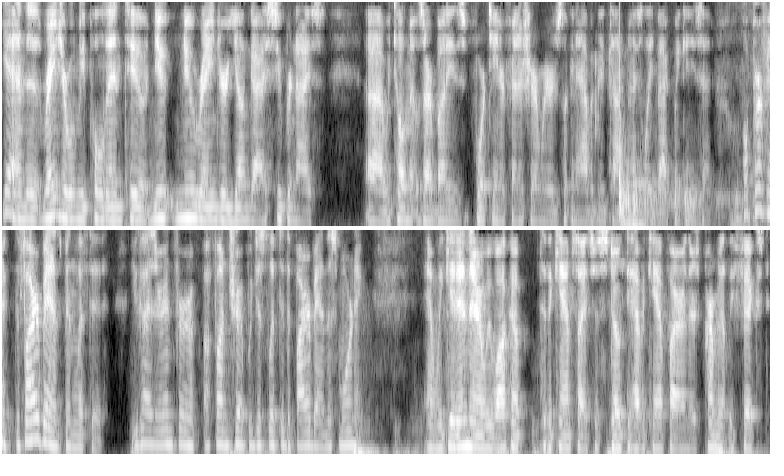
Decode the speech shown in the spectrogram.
Yeah, and the ranger when we pulled into new new ranger, young guy, super nice. Uh, we told him it was our buddy's 14er finisher, and we were just looking to have a good time, nice laid back weekend. He said, "Oh, perfect! The fire ban's been lifted. You guys are in for a, a fun trip. We just lifted the fire ban this morning." And we get in there and we walk up to the campsites, just stoked to have a campfire, and there's permanently fixed,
